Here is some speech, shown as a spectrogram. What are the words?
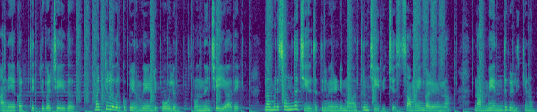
അനേകം തെറ്റുകൾ ചെയ്ത് മറ്റുള്ളവർക്ക് വേണ്ടി പോലും ഒന്നും ചെയ്യാതെ നമ്മുടെ സ്വന്തം ജീവിതത്തിന് വേണ്ടി മാത്രം ജീവിച്ച് സമയം കളയുന്ന നമ്മെ എന്ത് വിളിക്കണം?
